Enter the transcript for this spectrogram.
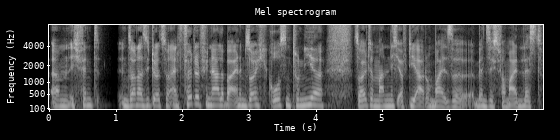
Ähm, ich finde, in so einer Situation ein Viertelfinale bei einem solch großen Turnier sollte man nicht auf die Art und Weise, wenn sich's vermeiden lässt,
